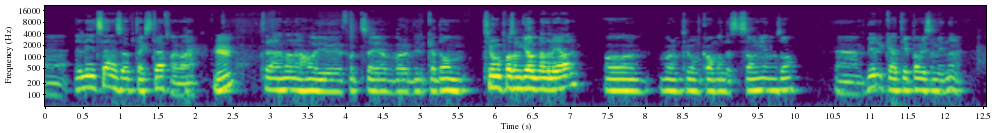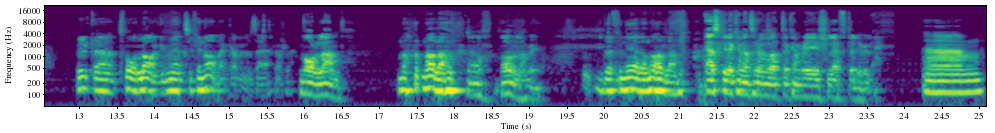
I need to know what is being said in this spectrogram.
Eh, Elitseriens upptaktsträffar var. Mm. Tränarna har ju fått säga vad, vilka de tror på som guldmedaljörer. Och vad de tror om kommande säsongen och så. Eh, vilka tippar vi som vinnare? Vilka två lag möts i finalen kan vi väl säga kanske? Norrland. No- Norrland. Ja, Norrland blir det. Definiera Norrland. Jag skulle kunna tro att det kan bli Skellefteå-Luleå. Ehm,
